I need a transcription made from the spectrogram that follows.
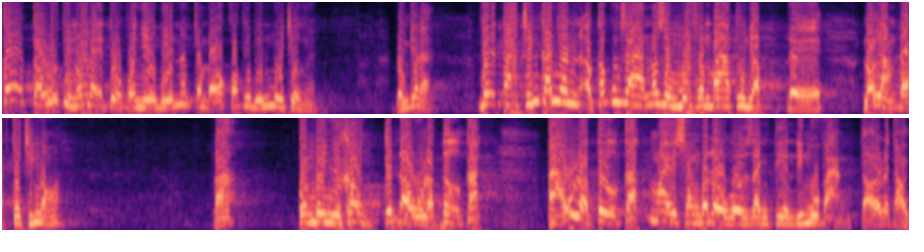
cơ cấu thì nó lệ thuộc vào nhiều biến trong đó có cái biến môi trường này. Đúng chưa này về tài chính cá nhân, ở các quốc gia nó dùng 1 phần ba thu nhập để nó làm đẹp cho chính nó đó. Còn mình thì không, cái đầu là tự cắt, áo là tự cắt, may xong bắt đầu rồi dành tiền đi mua vàng. Trời là trời.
